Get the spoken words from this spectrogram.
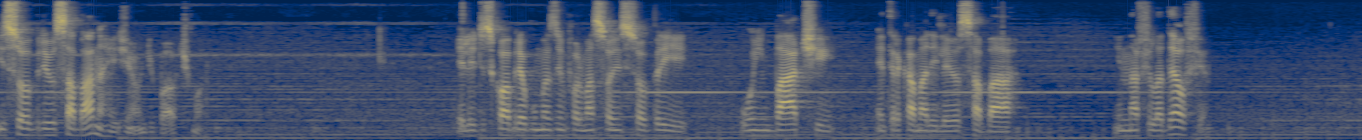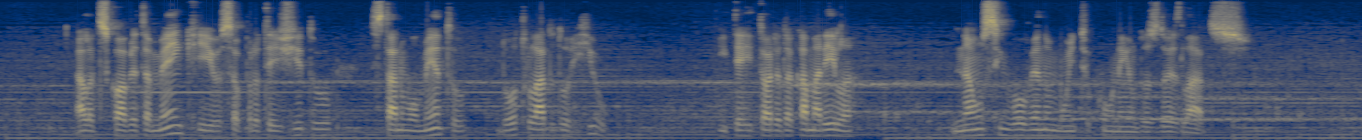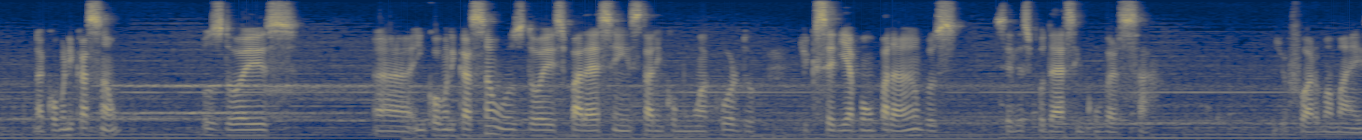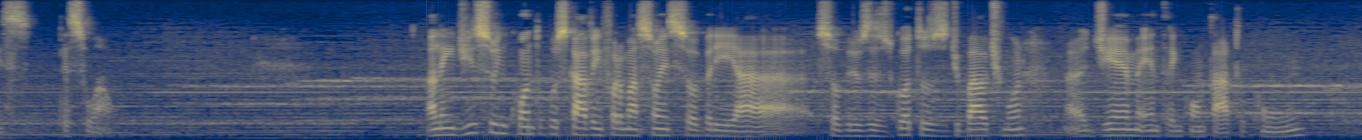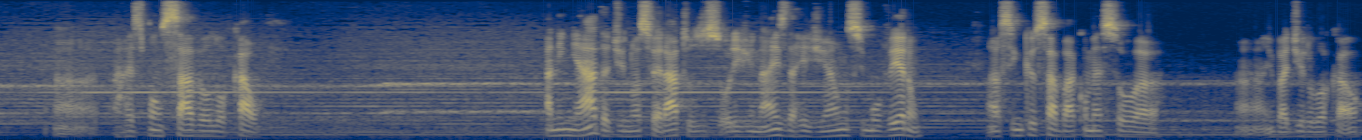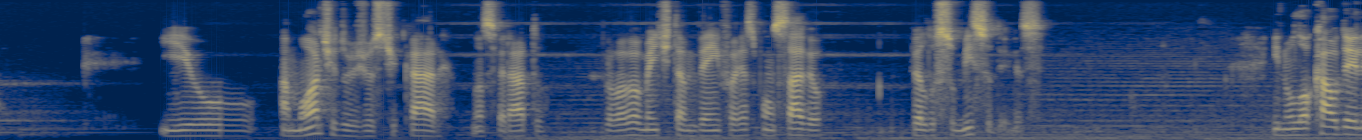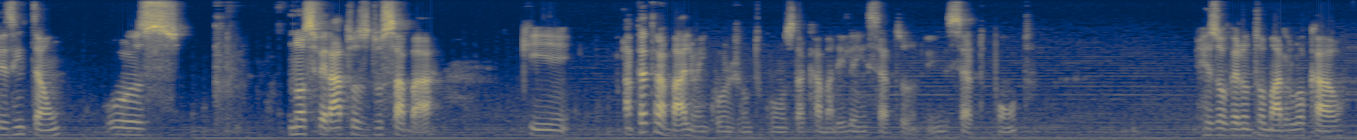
e sobre o Sabá na região de Baltimore. Ele descobre algumas informações sobre o embate entre a Camarilha e o Sabá na Filadélfia. Ela descobre também que o seu protegido está no momento do outro lado do rio, em território da Camarilla, não se envolvendo muito com nenhum dos dois lados. Na comunicação, os dois. Uh, em comunicação, os dois parecem estar em comum acordo de que seria bom para ambos se eles pudessem conversar de forma mais pessoal. Além disso, enquanto buscava informações sobre, a, sobre os esgotos de Baltimore, Jim entra em contato com uh, a responsável local. A ninhada de Nosferatus originais da região se moveram assim que o Sabá começou a, a invadir o local. E o, a morte do Justicar Nosferatu provavelmente também foi responsável pelo sumiço deles. E no local deles, então, os Nosferatos do Sabá, que até trabalham em conjunto com os da Camarilha em certo, em certo ponto, resolveram tomar o local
